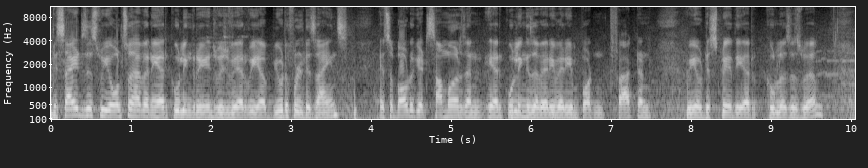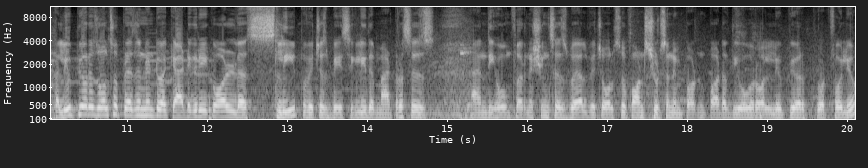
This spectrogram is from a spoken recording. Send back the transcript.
Besides this, we also have an air cooling range, which where we have beautiful designs. It's about to get summers, and air cooling is a very, very important fact, and we have displayed the air coolers as well. Uh, Lupure is also present into a category called uh, sleep, which is basically the mattresses and the home furnishings as well, which also constitutes an important part of the overall Lupure portfolio.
